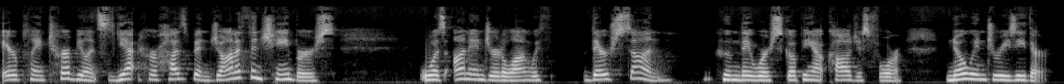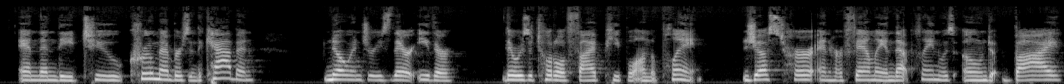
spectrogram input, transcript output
airplane turbulence. Yet her husband, Jonathan Chambers, was uninjured along with their son, whom they were scoping out colleges for, no injuries either. And then the two crew members in the cabin, no injuries there either. There was a total of five people on the plane, just her and her family. And that plane was owned by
